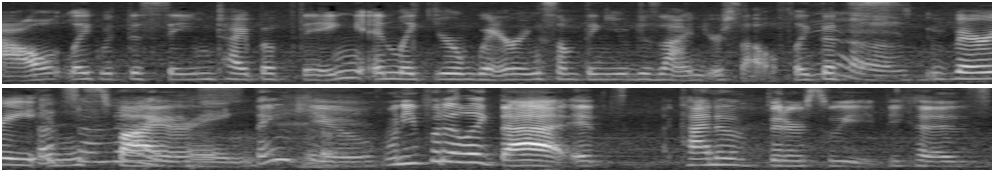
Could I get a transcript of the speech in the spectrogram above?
out like with the same type of thing, and like you're wearing something you designed yourself. Like that's very that's so nice. inspiring. Thank Yeah. you. When you put it like that, it's kind of bittersweet because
